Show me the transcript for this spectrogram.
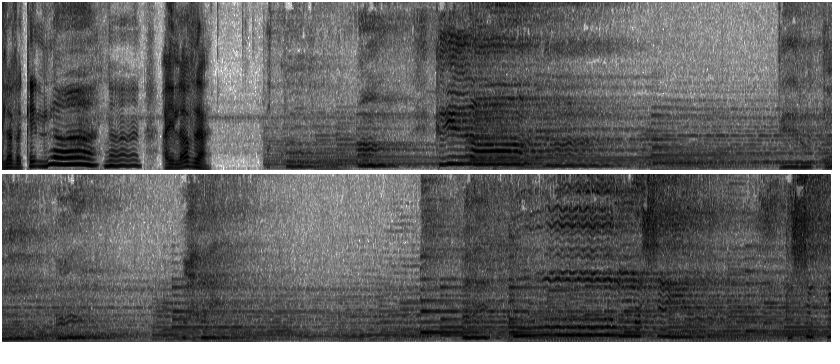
I love that. I love that. super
